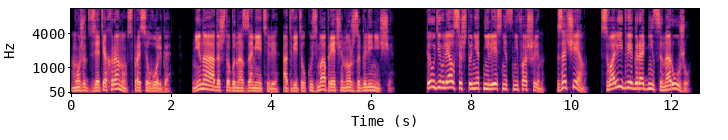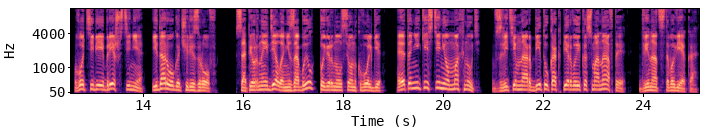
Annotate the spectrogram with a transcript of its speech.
«Может, взять охрану?» — спросил Вольга. «Не надо, чтобы нас заметили», — ответил Кузьма, пряча нож за голенище. «Ты удивлялся, что нет ни лестниц, ни фашин. Зачем? Свали две городницы наружу. Вот тебе и брешь в стене, и дорога через ров. Саперное дело не забыл?» — повернулся он к Вольге. «Это не кистенем махнуть. Взлетим на орбиту, как первые космонавты XII века.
